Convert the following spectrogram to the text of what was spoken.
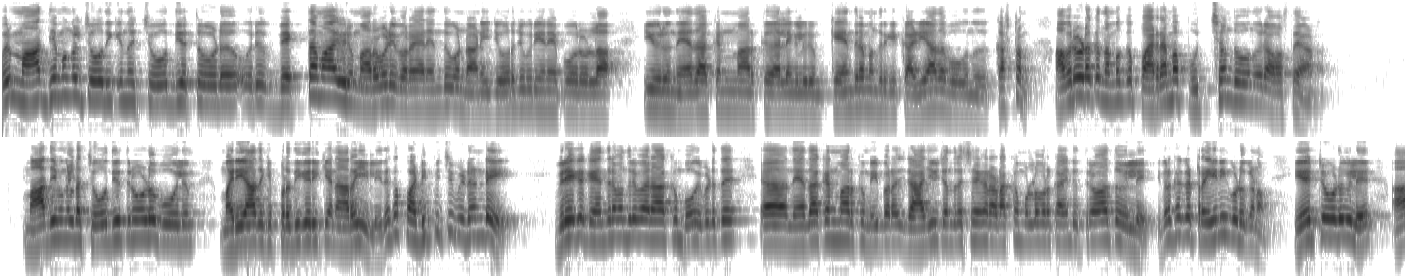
ഒരു മാധ്യമങ്ങൾ ചോദിക്കുന്ന ചോദ്യത്തോട് ഒരു വ്യക്തമായ ഒരു മറുപടി പറയാൻ എന്തുകൊണ്ടാണ് ഈ ജോർജ് കുര്യനെ പോലുള്ള ഈ ഒരു നേതാക്കന്മാർക്ക് അല്ലെങ്കിൽ ഒരു കേന്ദ്രമന്ത്രിക്ക് കഴിയാതെ പോകുന്നത്? കഷ്ടം. അവരോടൊക്കെ നമുക്ക് പരമ പുച്ഛം തോന്നുന്ന ഒരു അവസ്ഥയാണ്. മാധ്യമങ്ങളുടെ ചോദ്യത്തിനോട് പോലും മര്യാദയ്ക്ക് പ്രതികരിക്കാൻ അറിയില്ല. ഇതൊക്കെ പഠിപ്പിച്ചു വിടണ്ടേ? ഇവരെയൊക്കെ കേന്ദ്രമന്ത്രിമാരാക്കുമ്പോൾ ഇവിടുത്തെ നേതാക്കന്മാർക്കും ഈ പറഞ്ഞ രാജീവ് ചന്ദ്രശേഖർ അടക്കമുള്ളവർക്ക് അതിന്റെ ഉത്തരവാദിത്വമില്ലേ? ഇവർക്കൊക്കെ ട്രെയിനിങ് കൊടുക്കണം. ഏറ്റവും ഒടുവിൽ ആ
